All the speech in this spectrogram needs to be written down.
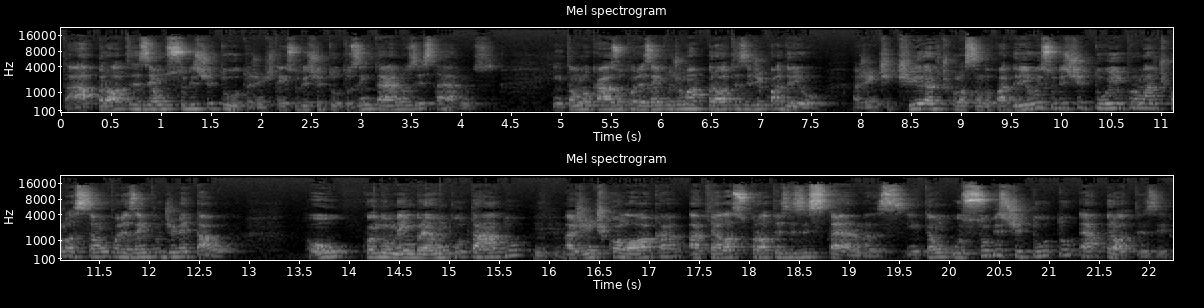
Tá? A prótese é um substituto, a gente tem substitutos internos e externos. Então, no caso, por exemplo, de uma prótese de quadril, a gente tira a articulação do quadril e substitui por uma articulação, por exemplo, de metal. Ou quando o membro é amputado, uhum. a gente coloca aquelas próteses externas. Então, o substituto é a prótese.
